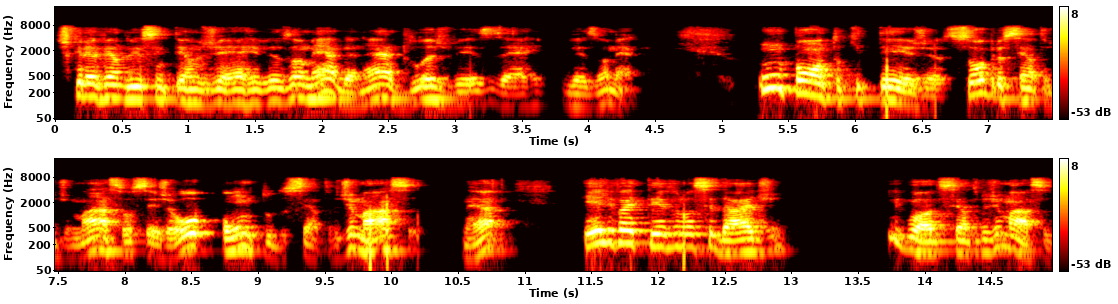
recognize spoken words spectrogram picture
Escrevendo isso em termos de R vezes ômega, né? duas vezes R vezes ômega. Um ponto que esteja sobre o centro de massa, ou seja, o ponto do centro de massa, né? ele vai ter velocidade igual ao centro de massa,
